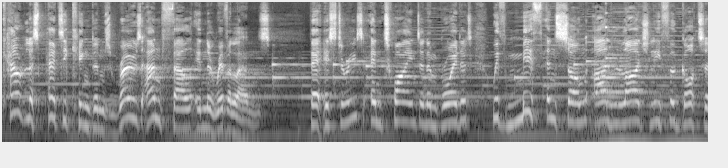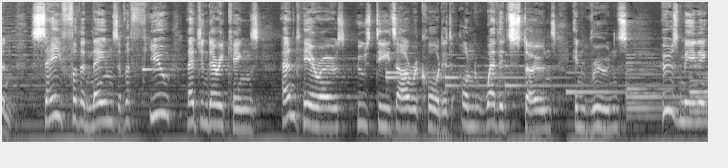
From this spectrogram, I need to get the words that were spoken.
countless petty kingdoms rose and fell in the Riverlands. Their histories, entwined and embroidered with myth and song, are largely forgotten, save for the names of a few legendary kings and heroes whose deeds are recorded on weathered stones in runes, whose meaning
